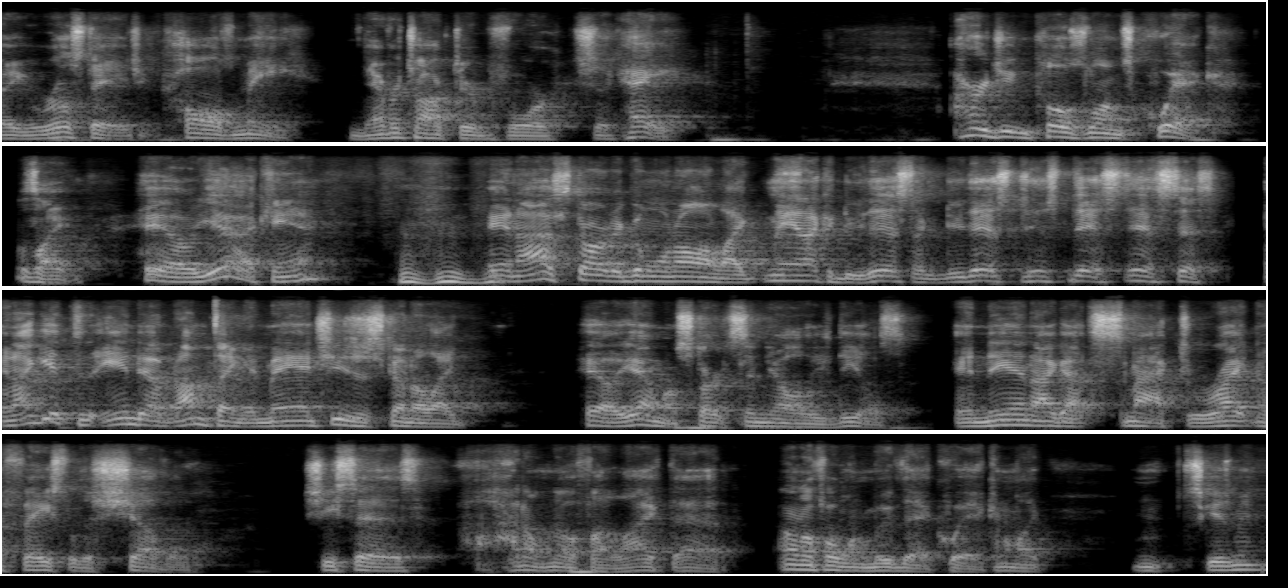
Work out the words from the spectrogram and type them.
a real estate agent calls me. Never talked to her before. She's like, "Hey, I heard you can close loans quick." I was like, "Hell yeah, I can." And I started going on like, man, I could do this, I could do this, this, this, this, this. And I get to the end of it, I'm thinking, man, she's just gonna like, hell yeah, I'm gonna start sending you all these deals. And then I got smacked right in the face with a shovel. She says, oh, I don't know if I like that. I don't know if I want to move that quick. And I'm like, "Mm, excuse me.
